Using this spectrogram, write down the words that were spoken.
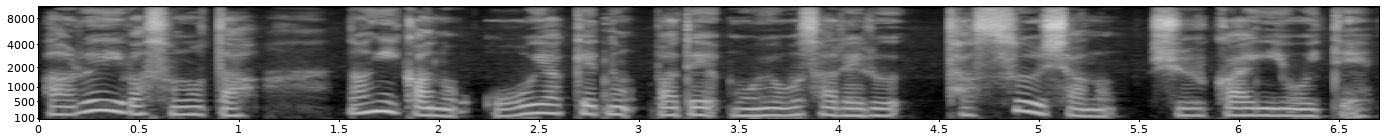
あるいはその他何かの公の場で催される多数者の集会において、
